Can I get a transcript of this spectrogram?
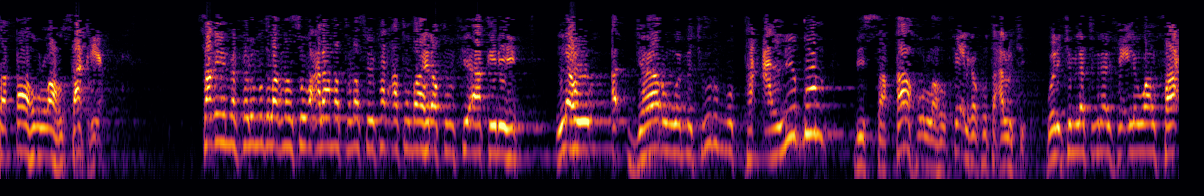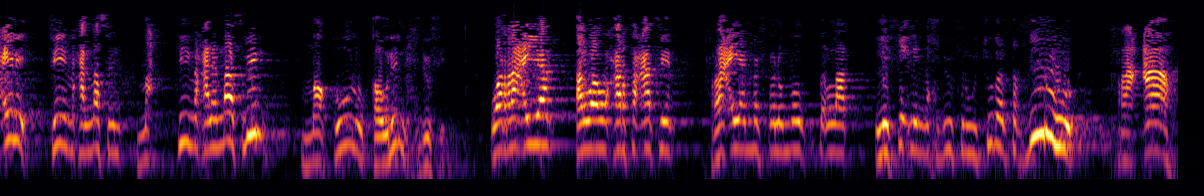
saqaahu llahu sakya sakya mafcuul mulaq mansuub calaamatu nasbi fatxatu daahiratu fii akhirihi lahu jaarun wamajhuuru mutacaliqun bisaqaahu llahu ficilka ku tacaluji waljumlatu min alficli wlfaacili fii maxali nasbin maquulu qowlin maxduufin waracya alwaaw xarfa cadfin راعيا مفعول مطلق لفعل محذوف وجوبا تقديره رعاه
